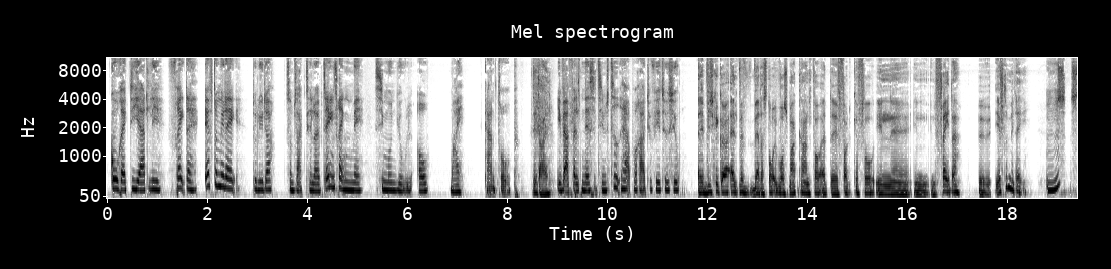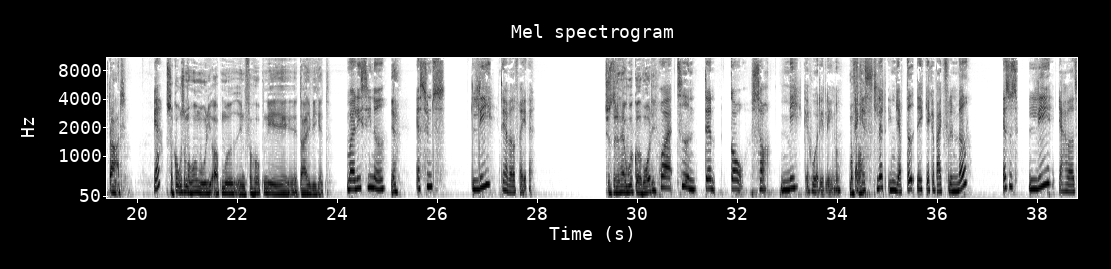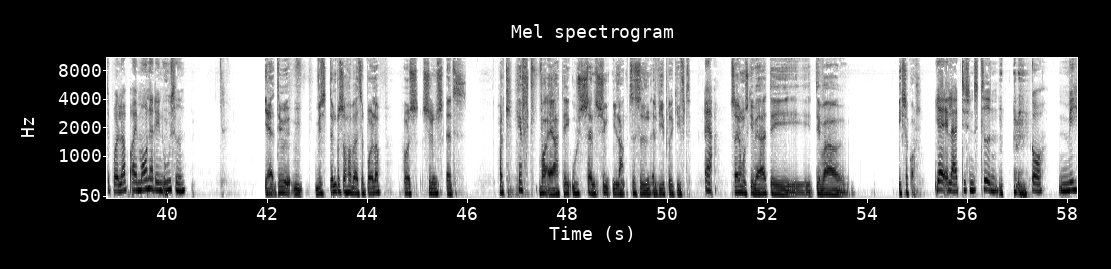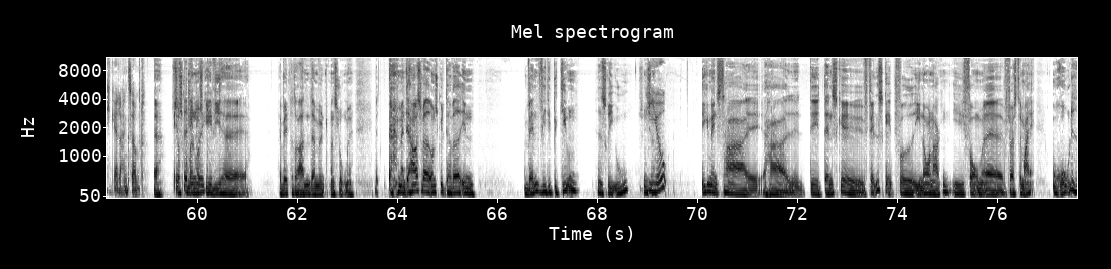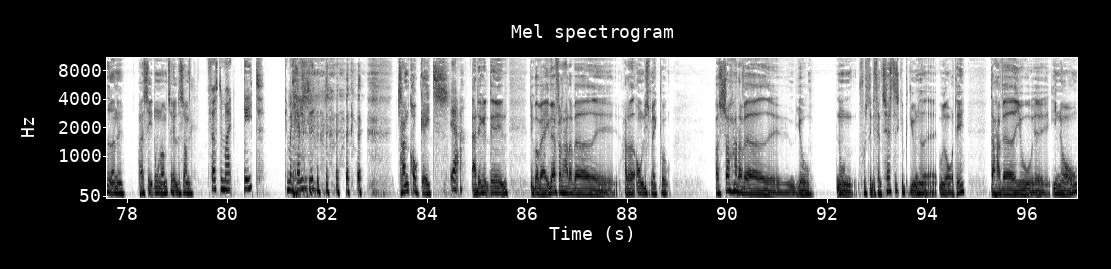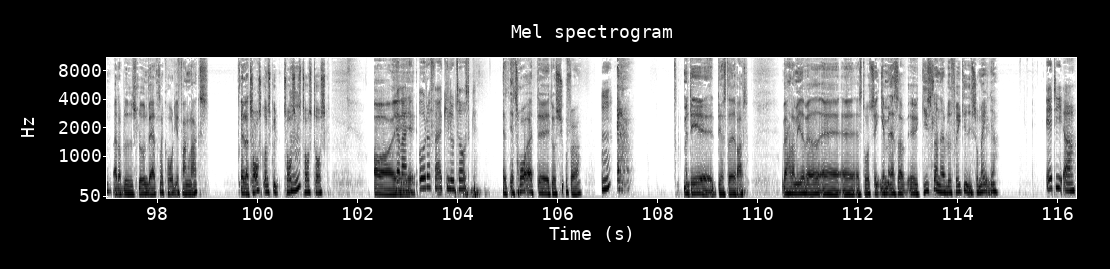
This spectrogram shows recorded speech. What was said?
God rigtig hjertelig fredag eftermiddag. Du lytter som sagt til Halløj i betalingsringen med Simon Jul og mig, Karen Strup. Det er dig. I hvert fald den næste times tid her på Radio 24 Uh, vi skal gøre alt, hvad, hvad der står i vores magt, Karen, for at uh, folk kan få en, uh, en, en fredag uh, eftermiddag mm. start. Ja. Så god som overhovedet muligt op mod en forhåbentlig dejlig weekend. Må jeg lige sige noget? Ja. Jeg synes lige, det har været fredag. Synes du, den her uge er gået hurtigt? Prøv at tiden, den går så mega hurtigt lige nu. Hvorfor? Jeg kan slet, jamen jeg ved det ikke, jeg kan bare ikke følge med. Jeg synes lige, jeg har været til bryllup, og i morgen er det en uge siden. Ja, det er jo, hvis dem, der så har været til bryllup hos, synes, at hold kæft, hvor er det usandsynligt lang tid siden, at vi er blevet gift. Ja. Så kan det måske være, at det, det var ikke så godt. Ja, eller at de synes, tiden går mega langsomt. Ja, så skulle man måske gift. lige have, have drejet den der mønt, man slog med. Men, men det har også været, undskyld, det har været en vanvittig begivenhedsrig uge, synes jeg. Jo, Ikke mindst har, har det danske fællesskab fået en over nakken i form af 1. maj. Urolighederne har jeg set nogen omtale det som. 1. maj gate, kan man kalde det det? Tankro Gates. ja. Ja, det, det, det kan godt være. I hvert fald har der været, øh, har der været ordentlig smæk på. Og så har der været øh, jo nogle fuldstændig fantastiske begivenheder øh, ud over det. Der har været jo øh, i Norge, er der blevet slået en verdensrekord i at fange laks. Eller torsk, undskyld. Torsk, mm. torsk, torsk. Og, Hvad var øh, det? 48 kilo torsk? Jeg, jeg tror, at øh, det var 47. Mm. Men det, øh, det har stadig ret. Hvad har der mere været af, af, af store ting? Jamen altså, øh, gislerne er blevet frigivet i Somalia. Eddie og...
